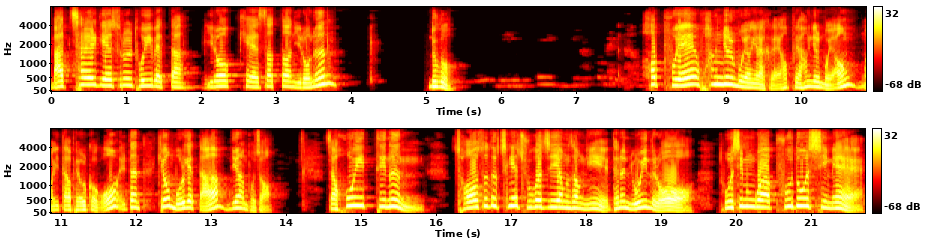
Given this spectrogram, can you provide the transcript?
마찰 계수를 도입했다. 이렇게 썼던 이론은 누구? 허프의 확률 모형이라 그래. 허프의 확률 모형. 뭐 이따가 배울 거고. 일단 기억은 모르겠다. 니은 한번 보죠. 자, 호이트는 저소득층의 주거지 형성이 되는 요인으로 도심과 부도심에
